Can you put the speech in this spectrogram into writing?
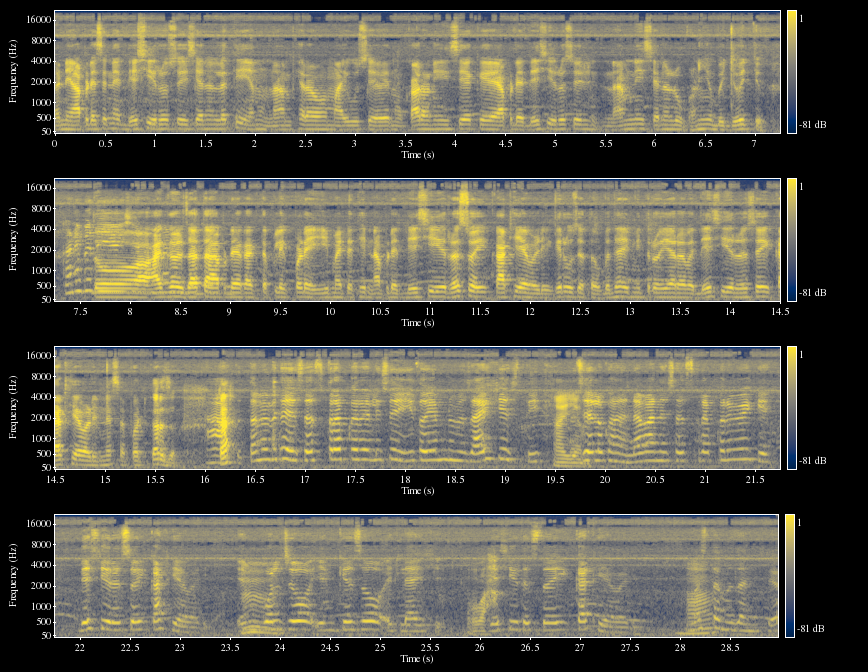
અને આપણે છે ને દેશી રસોઈ ચેનલ હતી એનું નામ ફેરવવામાં આવ્યું છે. એનું કારણ એ છે કે આપણે દેશી રસોઈ નામની ચેનલો ઘણી બધી જોઈતું તો આગળ જતા આપણે કાંઈક તકલીફ પડે એ માટે થઈને આપણે દેશી રસોઈ કાઠિયાવાડી કર્યું છે. તો બધા મિત્રો યાર હવે દેશી રસોઈ કાઠિયાવાડીને સપોર્ટ કરજો. તમે બધા સબસ્ક્રાઇબ કરેલી છે એ તો એમને જ આવી જ હતી. હા, એમ. જે લોકોને નવાને સબસ્ક્રાઇબ કરવી હોય કે દેશી રસોઈ કાઠિયાવાડી? એમ બોલજો એમ કેજો એટલે આવી છે. દેશી રસોઈ કાઠિયાવાડી. મસ્ત મજાની છે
